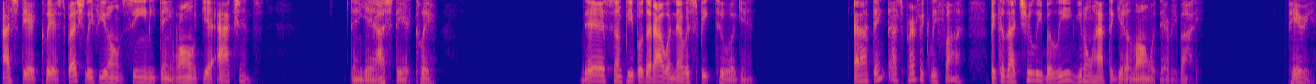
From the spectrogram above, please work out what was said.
I steer clear, especially if you don't see anything wrong with your actions. Then, yeah, I steer clear. There are some people that I would never speak to again. And I think that's perfectly fine because I truly believe you don't have to get along with everybody. Period.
